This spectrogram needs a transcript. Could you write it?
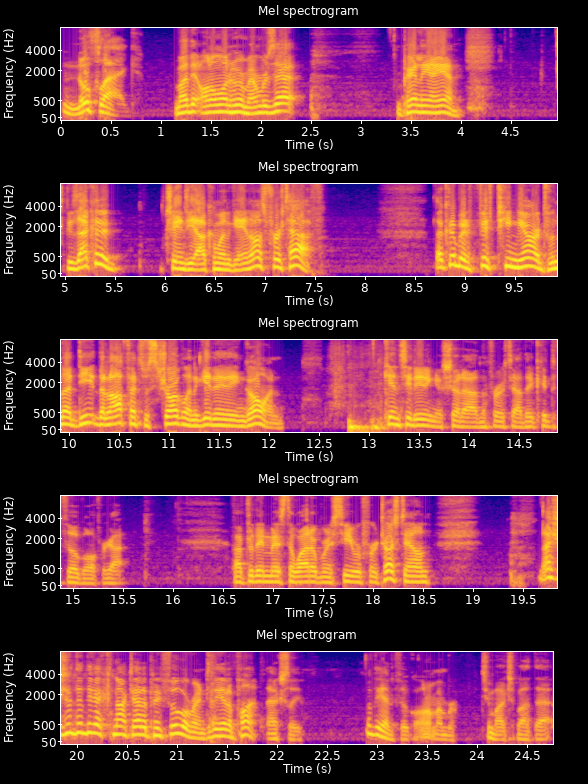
No flag. Am I the only one who remembers that? Apparently, I am. Because that could have changed the outcome of the game. That was first half. That could have been 15 yards when that de- that offense was struggling to get anything going. Kansas City didn't get shut out in the first half. They kicked the field goal. I forgot after they missed a wide open receiver for a touchdown. I actually, I don't think they got knocked out of a field goal range. They had a punt, actually. I think they had a field goal. I don't remember too much about that.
